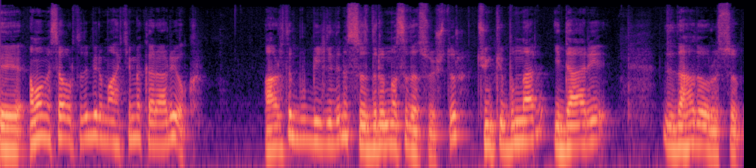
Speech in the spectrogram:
E, ama mesela ortada bir mahkeme kararı yok. Artı bu bilgilerin sızdırılması da suçtur. Çünkü bunlar idari daha doğrusu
